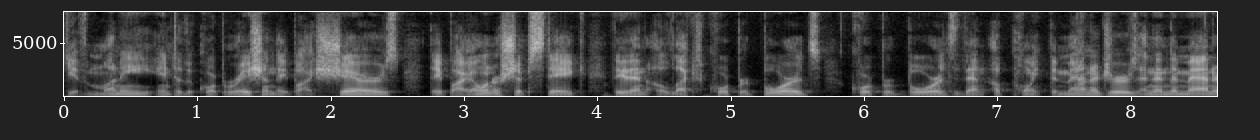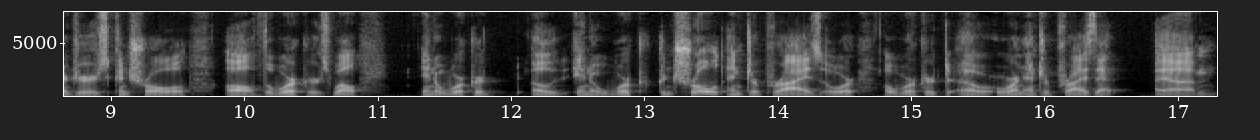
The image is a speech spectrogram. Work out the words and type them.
give money into the corporation, they buy shares, they buy ownership stake, they then elect corporate boards, corporate boards then appoint the managers, and then the managers control all the workers. Well, in a worker uh, in a worker controlled enterprise or a worker uh, or an enterprise that um,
